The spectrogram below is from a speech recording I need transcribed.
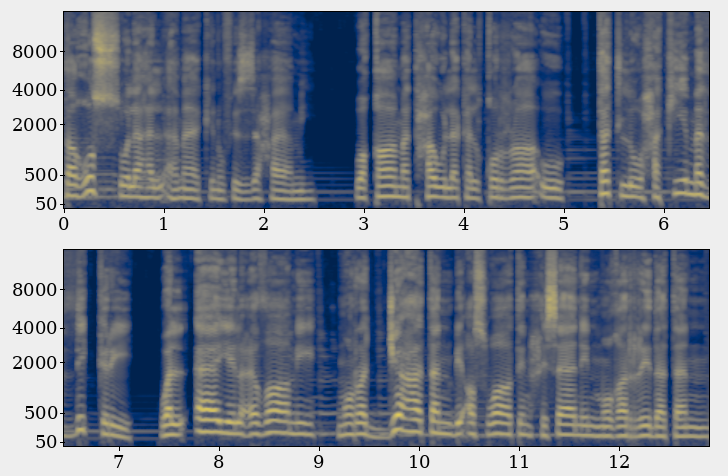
تغص لها الأماكن في الزحام. وقامت حولك القراء تتلو حكيم الذكر والآي العظام مرجعة بأصوات حسان مغردة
